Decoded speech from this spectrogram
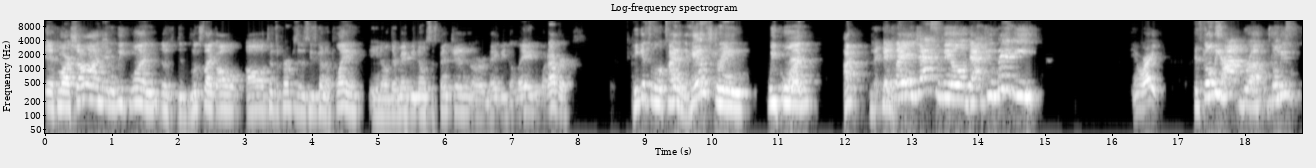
if Marshon in week one it looks like all all intents and purposes he's going to play, you know, there may be no suspension or maybe delayed, or whatever. He gets a little tight in the hamstring week one. I, they play in Jacksonville. That humidity. You're right. It's gonna be hot, bro. It's gonna be.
